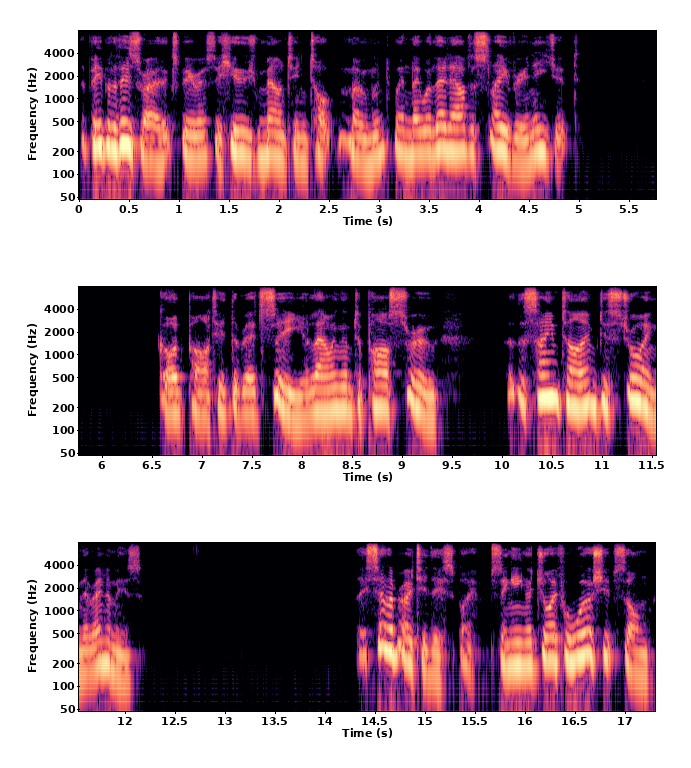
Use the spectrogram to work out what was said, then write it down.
The people of Israel experienced a huge mountain top moment when they were led out of slavery in Egypt. God parted the Red Sea, allowing them to pass through, at the same time destroying their enemies. They celebrated this by singing a joyful worship song,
